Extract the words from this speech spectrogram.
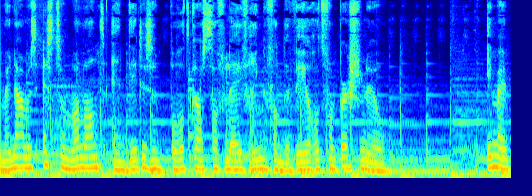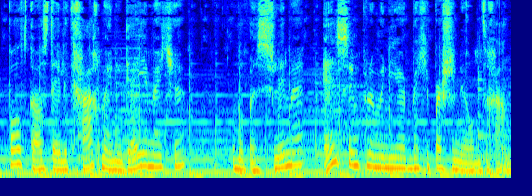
Mijn naam is Esther Malland en dit is een podcastaflevering van de Wereld van Personeel. In mijn podcast deel ik graag mijn ideeën met je om op een slimme en simpele manier met je personeel om te gaan.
